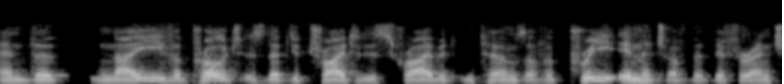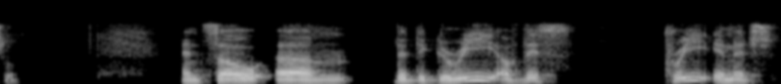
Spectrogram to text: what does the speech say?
And the naive approach is that you try to describe it in terms of a pre-image of the differential. And so um, the degree of this pre-image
